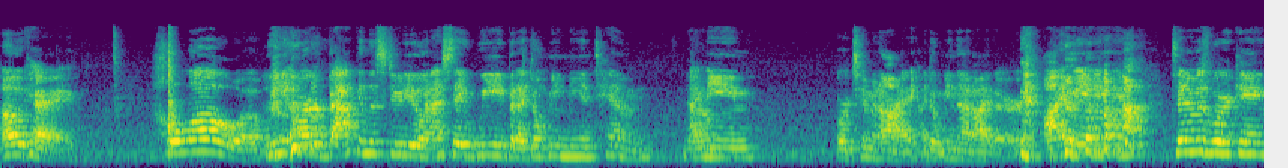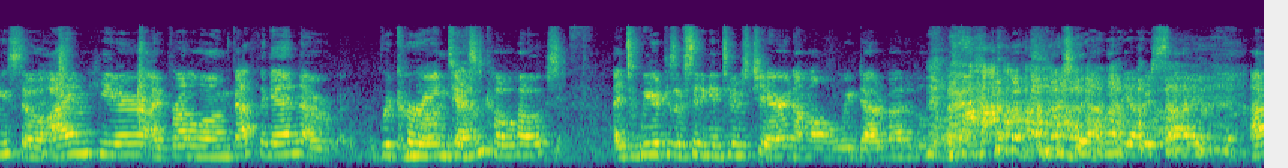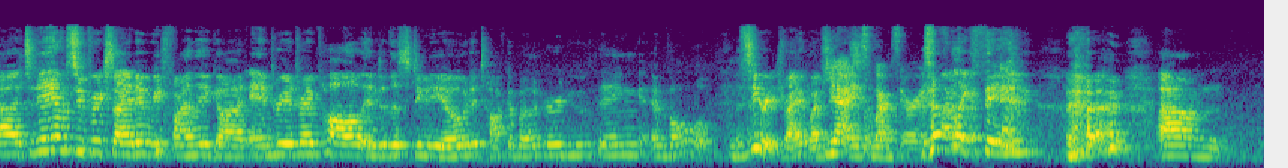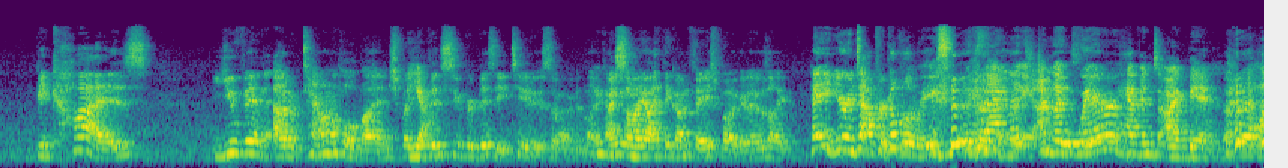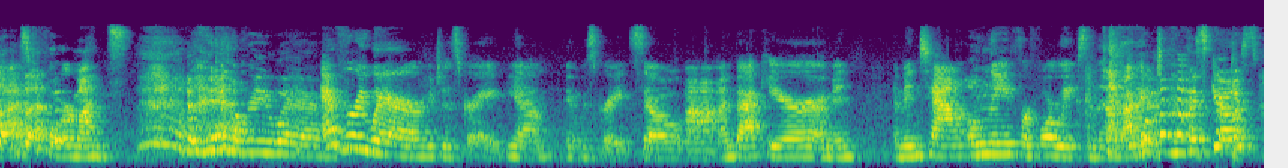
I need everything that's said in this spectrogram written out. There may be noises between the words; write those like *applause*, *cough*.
Okay. Hello. We are *laughs* back in the studio, and I say we, but I don't mean me and Tim. I mean, or Tim and I. I don't mean that either. *laughs* I mean, Tim is working, so I am here. I brought along Beth again, a recurring guest co-host. It's weird because I'm sitting in Tim's chair and I'm all wigged out about it a little. *laughs* Usually I'm on the other side. Uh, today I'm super excited. We finally got Andrea Drepaul into the studio to talk about her new thing, Evolve. The series, right? Web series? Yeah, it's a web series. So *laughs* I'm like thing, *laughs* um, because you've been out of town a whole bunch, but Yeah. you've been super busy too. So I've been like, I saw you, I think on Facebook, and I was like, hey, you're in town for a couple of weeks. *laughs* Exactly. I'm like, where thing." haven't I been in the *laughs* last four months? Everywhere. Everywhere, which is great. Yeah, it was great. So uh, I'm back here. I'm in. I'm in town only for four weeks, and then I'm back out to the West Coast.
